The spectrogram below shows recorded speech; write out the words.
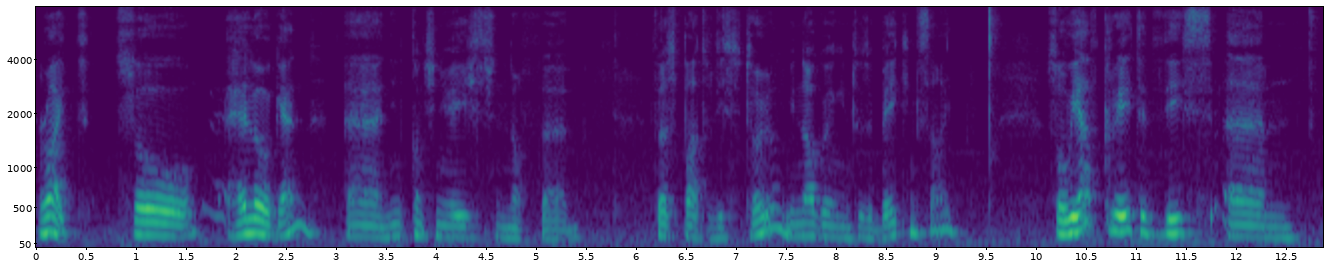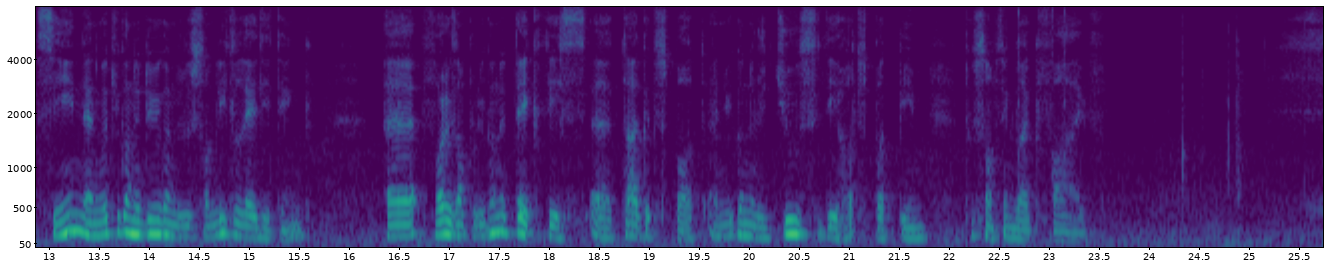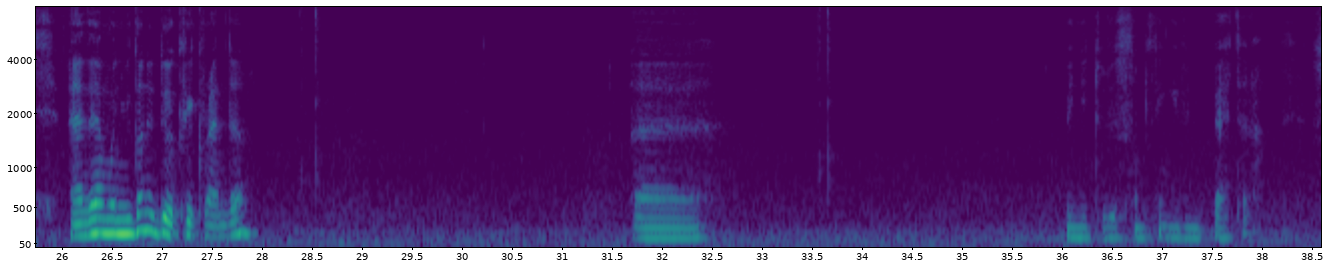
Right, so hello again, and in continuation of um, first part of this tutorial, we're now going into the baking side. So we have created this um, scene, and what we're going to do, we're going to do some little editing. Uh, for example, we're going to take this uh, target spot, and we're going to reduce the hotspot beam to something like 5. And then when we're going to do a quick render, uh, we need to do something even better.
